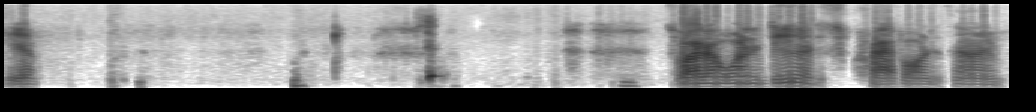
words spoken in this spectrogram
Yep. That's why I don't want to do this crap all the time.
